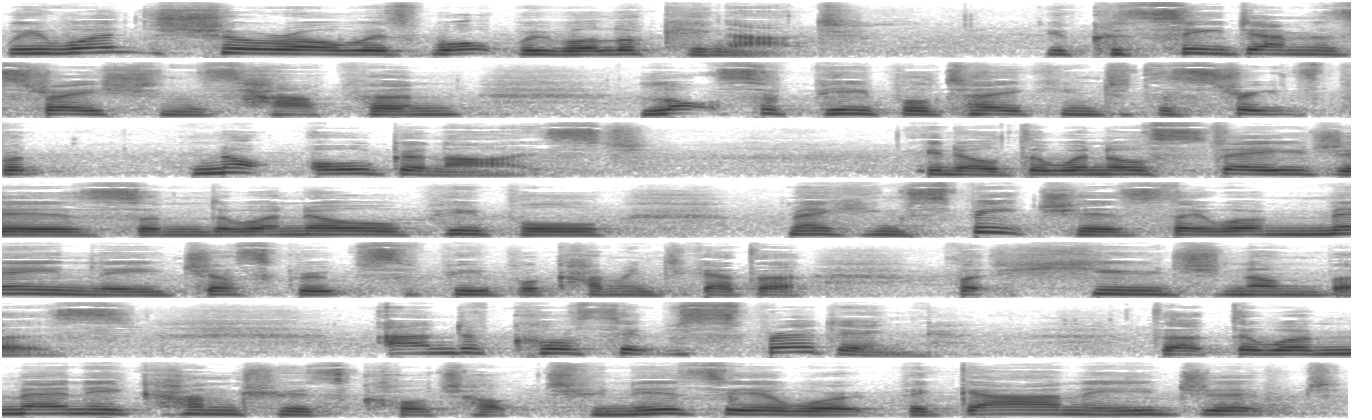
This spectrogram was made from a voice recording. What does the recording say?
we weren't sure always what we were looking at. You could see demonstrations happen, lots of people taking to the streets, but not organised. You know, there were no stages and there were no people making speeches. They were mainly just groups of people coming together, but huge numbers. And of course, it was spreading, that there were many countries caught up. Tunisia, where it began, Egypt,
